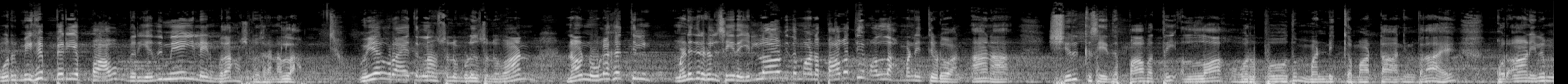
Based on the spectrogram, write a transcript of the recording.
ஒரு மிகப்பெரிய பாவம் வேறு எதுவுமே இல்லை என்பதாக சொல்கிறான் அல்லாஹ். உயர் ஒரு சொல்லும் பொழுது சொல்லுவான் நான் உலகத்தில் மனிதர்கள் செய்த எல்லா விதமான பாவத்தையும் அல்லாஹ் மன்னித்து விடுவான். ஆனால் ஷிருக்கு செய்த பாவத்தை அல்லாஹ் ஒருபோதும் மன்னிக்க மாட்டான் என்பதாக குர்ஆனிலும்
